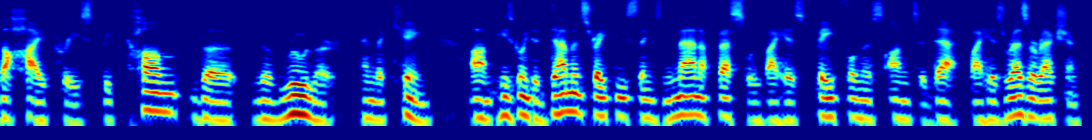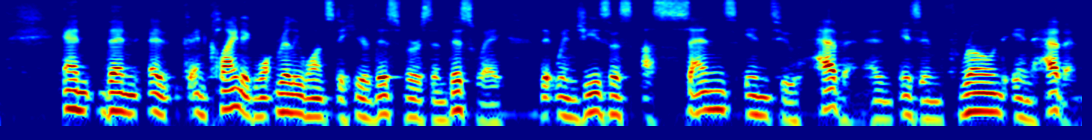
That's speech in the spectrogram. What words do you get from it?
the high priest, become the, the ruler and the king. Um, he's going to demonstrate these things manifestly by his faithfulness unto death, by his resurrection. And then, and Kleinig really wants to hear this verse in this way, that when Jesus ascends into heaven and is enthroned in heaven,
